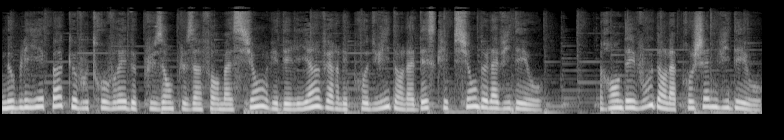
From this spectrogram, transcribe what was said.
N'oubliez pas que vous trouverez de plus amples informations et des liens vers les produits dans la description de la vidéo. Rendez-vous dans la prochaine vidéo.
